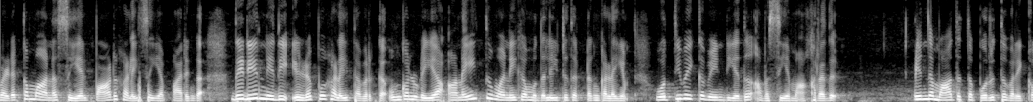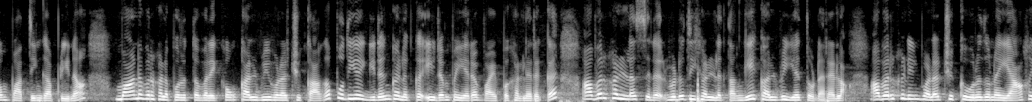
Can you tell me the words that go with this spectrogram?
வழக்கமான செயல்பாடுகளை செய்ய பாருங்க. திடீர் நிதி இழப்புகளை தவிர்க்க உங்களுடைய அனைத்து வணிக முதலீட்டு திட்டங்களையும் ஒத்திவைக்க வேண்டியது அவசியமாகிறது. இந்த மாதத்தை பொறுத்த வரைக்கும் பார்த்தீங்க அப்படின்னா மாணவர்களை பொறுத்த வரைக்கும் கல்வி வளர்ச்சிக்காக புதிய இடங்களுக்கு இடம்பெயர வாய்ப்புகள் இருக்குது அவர்களில் சிலர் விடுதிகளில் தங்கி கல்வியை தொடரலாம். அவர்களின் வளர்ச்சிக்கு உறுதுணையாக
